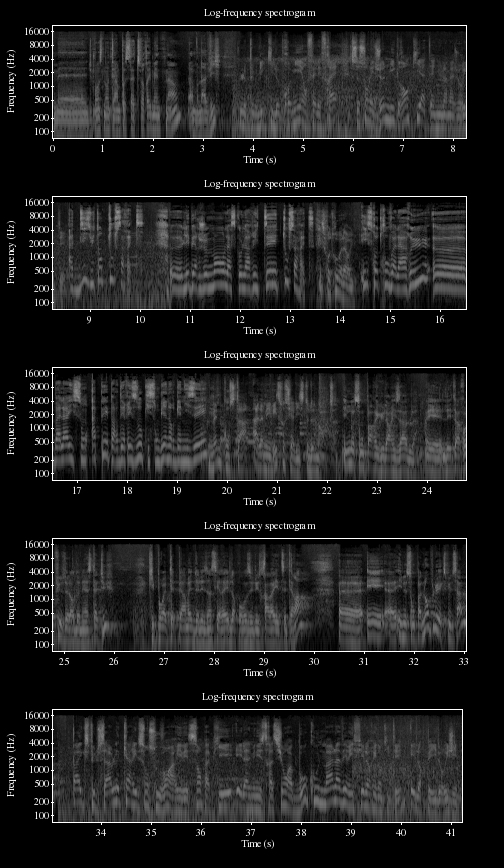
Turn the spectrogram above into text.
Mais je pense que Nantes est un peu saturé maintenant, à mon avis. Le public qui le premier en fait les frais, ce sont les jeunes migrants qui atteignent la majorité. À 18 ans, tout s'arrête. Euh, l'hébergement, la scolarité, tout s'arrête. Ils se retrouvent à la rue. Ils se retrouvent à la rue. Euh, bah là, ils sont happés par des réseaux qui sont bien organisés. Même constat à la mairie socialiste de Nantes. Ils ne sont pas régularisables et l'État refuse de leur donner un statut qui pourrait peut-être permettre de les insérer, de leur proposer du travail, etc. Euh, et euh, ils ne sont pas non plus expulsables. Pas expulsables car ils sont souvent arrivés sans papier et l'administration a beaucoup de mal à vérifier leur identité et leur pays d'origine.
